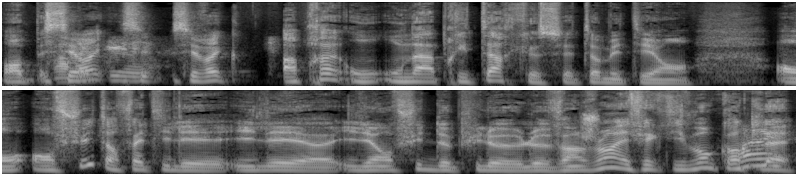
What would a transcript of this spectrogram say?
Oh, c'est vrai, Arrêtez. c'est- c'est vrai qu'après, on, on a appris tard que cet homme était en, en, en fuite. En fait, il est, il est, euh, il est en fuite depuis le, le 20 juin. Effectivement, quand Ouais.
